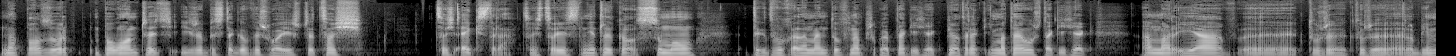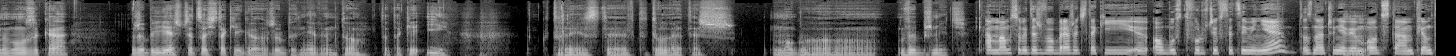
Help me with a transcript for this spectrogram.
na pozór, połączyć i żeby z tego wyszło jeszcze coś, coś ekstra. Coś, co jest nie tylko sumą tych dwóch elementów, na przykład takich jak Piotrek i Mateusz, takich jak Amar i ja, y, którzy, którzy robimy muzykę, żeby jeszcze coś takiego, żeby, nie wiem, to, to takie i, które jest y, w tytule też mogło wybrzmieć. A mam sobie też wyobrażać taki y, obóz twórczy w Secyminie? To znaczy, nie wiem, od tam 5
